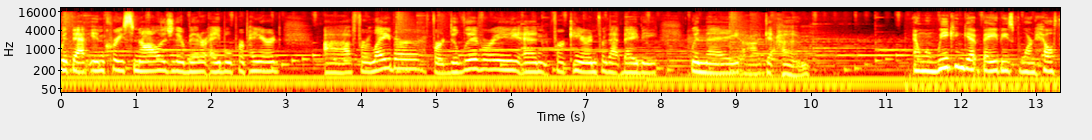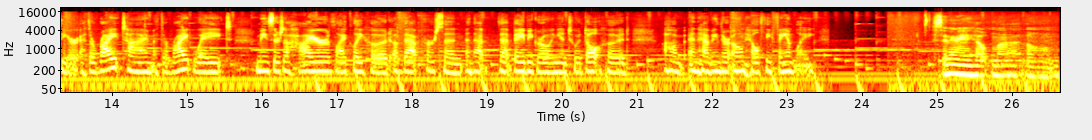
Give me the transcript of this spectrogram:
with that increased knowledge, they're better able prepared uh, for labor, for delivery, and for caring for that baby when they uh, get home. And when we can get babies born healthier at the right time, at the right weight, means there's a higher likelihood of that person and that, that baby growing into adulthood um, and having their own healthy family. Centering helped my um,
